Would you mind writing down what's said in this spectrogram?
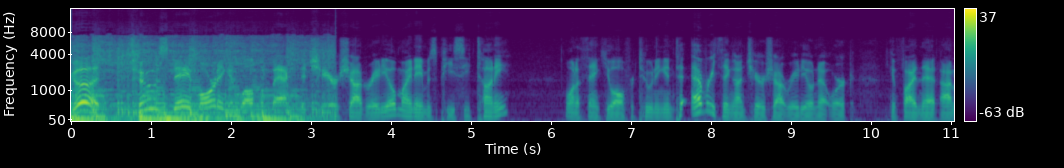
Good Tuesday morning and welcome back to Chair Shot Radio. My name is PC Tunney. I want to thank you all for tuning in to everything on Chair Shot Radio Network. You can find that on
